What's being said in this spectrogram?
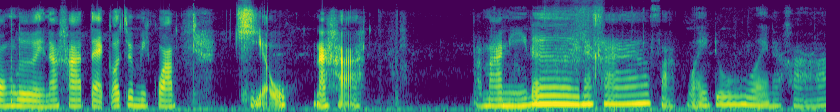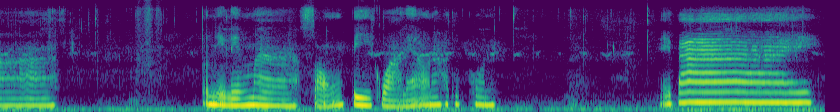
องๆเลยนะคะ แต่ก็จะมีความเขียวนะคะ ประมาณนี้เลยนะคะ ฝากไว้ด้วยนะคะต้นนี้เลี้ยงมา 2 ปีกว่าแล้วนะคะทุกคน 拜拜。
